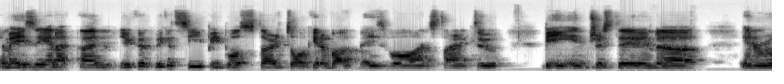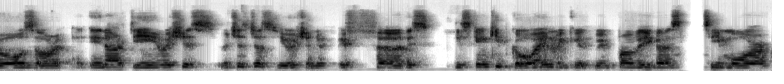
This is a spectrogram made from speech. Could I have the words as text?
amazing, and and you could we could see people start talking about baseball and starting to be interested in the in rules or in our team, which is which is just huge. And if, if uh, this this can keep going, we could we're probably gonna see more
